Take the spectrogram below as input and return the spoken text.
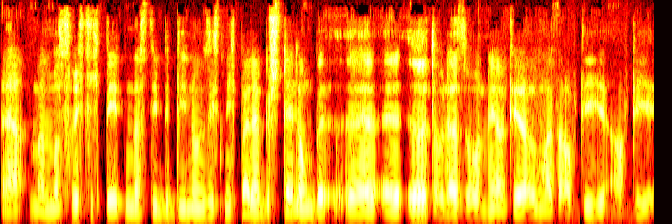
ja, man muss richtig beten, dass die Bedienung sich nicht bei der Bestellung be, äh, äh, irrt oder so, ne, und dir irgendwas auf die, auf die,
